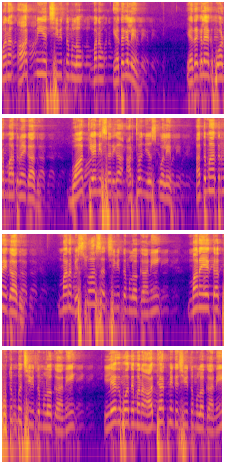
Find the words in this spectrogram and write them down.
మన ఆత్మీయ జీవితంలో మనం ఎదగలేం. ఎదగలేకపోవడం మాత్రమే కాదు వాక్యాన్ని సరిగా అర్థం చేసుకోలేం. అంత మాత్రమే కాదు మన విశ్వాస జీవితంలో కానీ మన యొక్క కుటుంబ జీవితంలో కానీ లేకపోతే మన ఆధ్యాత్మిక జీవితంలో కానీ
